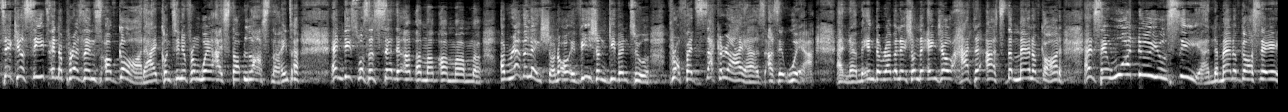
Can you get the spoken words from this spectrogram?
take your seats in the presence of God. I continue from where I stopped last night. And this was a, um, um, um, a revelation or a vision given to Prophet Zacharias, as it were. And in the revelation, the angel had to ask the man of God and say, What do you see? And the man of God say,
